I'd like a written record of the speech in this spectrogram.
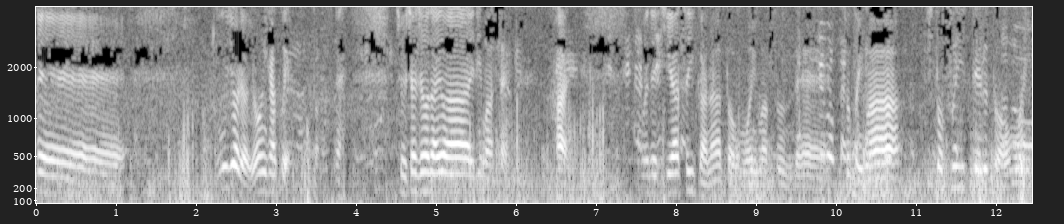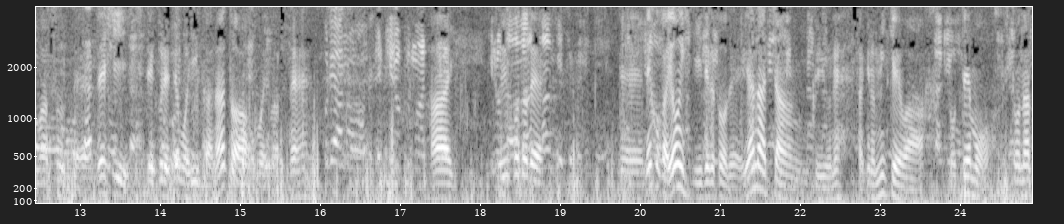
で、場料400円とですね。駐車場代はいりません。はい。これで来やすいかなと思いますんで、ちょっと今、人空いてるとは思いますんで、ぜひ来てくれてもいいかなとは思いますね。はい。ということで、えー猫が4匹いてるそうで、ヤナちゃんっていうね、さっきのミケはとても人懐っ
